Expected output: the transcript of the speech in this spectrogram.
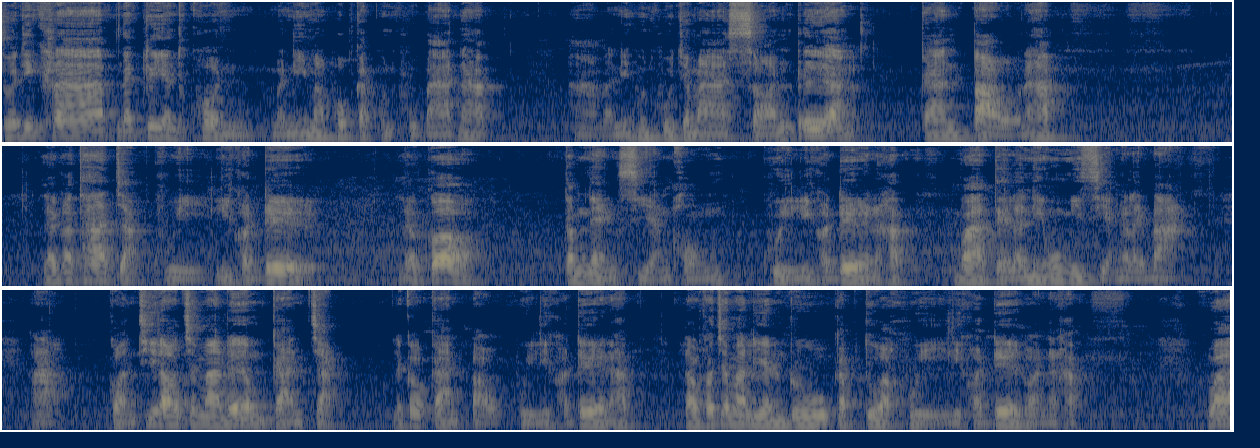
สวัสดีครับ นักเรียนทุกคนวันนี้มาพบกับคุณครูบาสนะครับวันนี้คุณครูจะมาสอนเรื่องการเป่านะครับ แล้วก็ท่าจับคุยรีคอร์เดอร์แล้วก็ตำแหน่งเสียงของคุยรีคอร์เดอร์นะครับ ว่าแต่ละนิ้วมีเสียงอะไรบ้างก่อนที่เราจะมาเริ่มการจับแล้วก็การเป่าคุยรีคอร์เดอร์นะครับ เราก็จะมาเรียนรู้กับตัวคุยรีคอร์เดอร์ก่อนนะครับ ว่า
